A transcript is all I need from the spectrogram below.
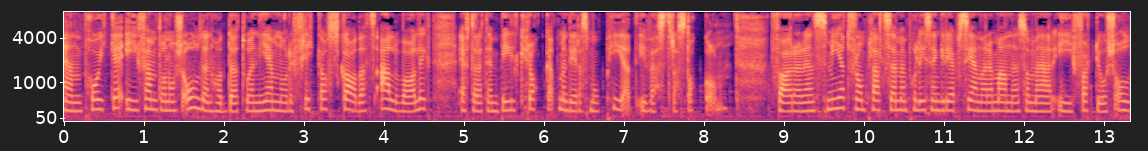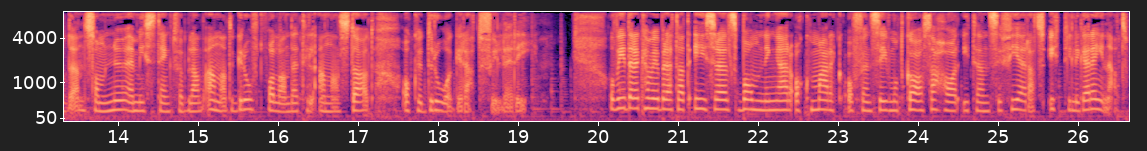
En pojke i 15-årsåldern har dött och en jämnårig flicka har skadats allvarligt efter att en bil krockat med deras moped i västra Stockholm. Föraren smet från platsen men polisen grep senare mannen som är i 40-årsåldern som nu är misstänkt för bland annat grovt vållande till annans död och drograttfylleri. Och vidare kan vi berätta att Israels bombningar och markoffensiv mot Gaza har intensifierats ytterligare i natt.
